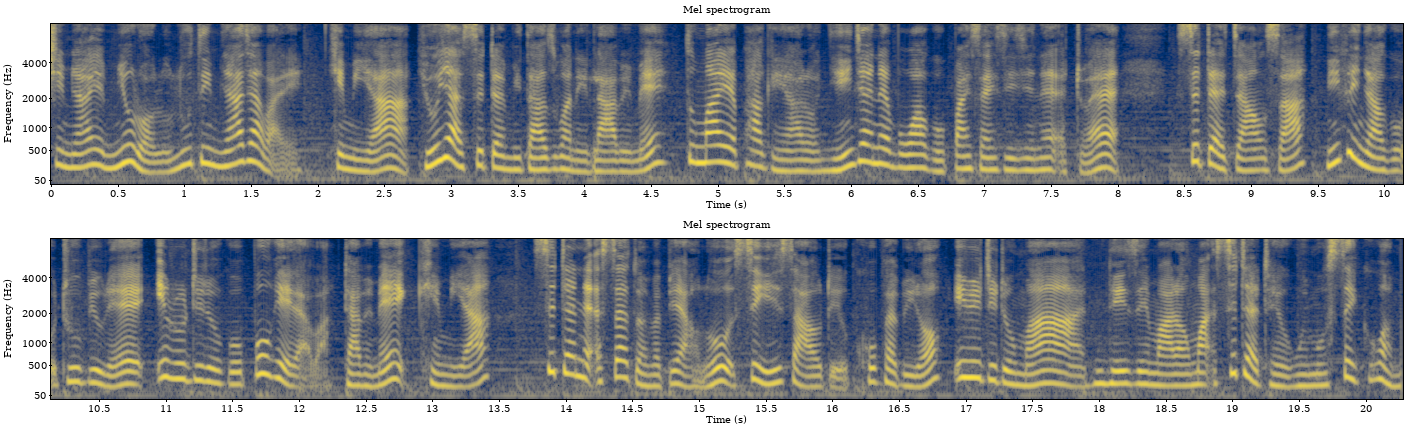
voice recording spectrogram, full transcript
ရှင်များရဲ့မြို့တော်လို့လူသိများကြပါတယ်ခင်မီကရိုးရာစစ်တပ်မိသားစုကနေလာပေမဲ့သူမရဲ့ဖခင်ကတော့ငိမ့်ချမ်းတဲ့ဘဝကိုပိုင်ဆိုင်စေခြင်းတဲ့အတွက်စစ်တပ်ကျောင်းစာနီးပညာကိုအထူးပြုတဲ့အီရိုတီတိုကိုပို့ခဲ့တာပါဒါပေမဲ့ခင်မီက စစ်တပ်နဲ့အဆက်အသွယ်မပြတ်အောင်လို့စစ်ရေးစာအုပ်တွေကိုခိုးဖက်ပြီးတော့အီရီတီတိုမှာနေစဉ်မှာတော့မှစစ်တပ်ထဲကိုဝင်မှုစိတ်ကူးကမ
